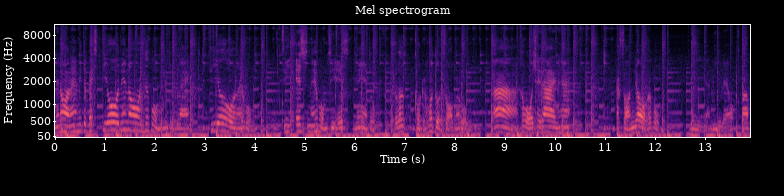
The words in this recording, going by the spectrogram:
แน่นอนนะมีแต่ Black Studio แน่นอนครับผมมีแต่ Black Studio นะครับผม CH นะครับผม CH แน่ตัวแล้วก็กดเข้าตรวจสอบนะครับผมอ่าเขาบอกว่าใช้ได้นะฮะอักษรย่อครับผมนี่เนี่ยมีอยู่แล้วปั๊บ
